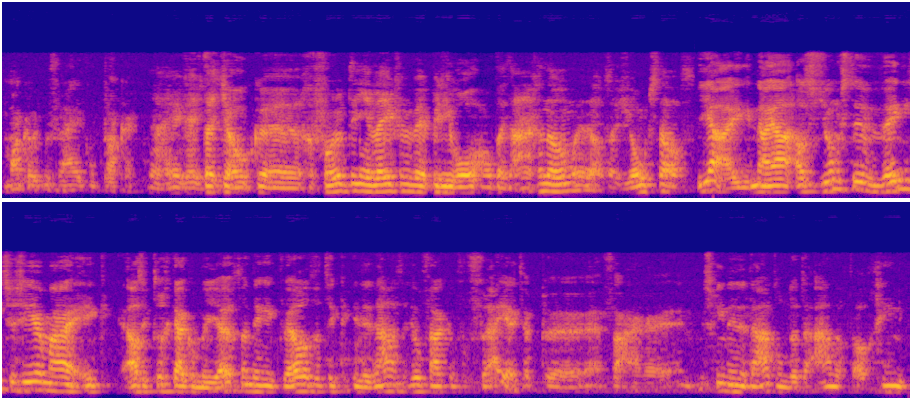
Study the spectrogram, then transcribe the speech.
makkelijk me vrij kon pakken. Nou, heeft dat je ook gevormd in je leven? Heb je die rol altijd aangenomen? Als, als jongste? Als... Ja, nou ja, als jongste weet ik niet zozeer. Maar ik, als ik terugkijk op mijn jeugd, dan denk ik wel dat ik inderdaad heel vaak heel veel vrijheid heb ervaren. En misschien inderdaad omdat de aandacht al ging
